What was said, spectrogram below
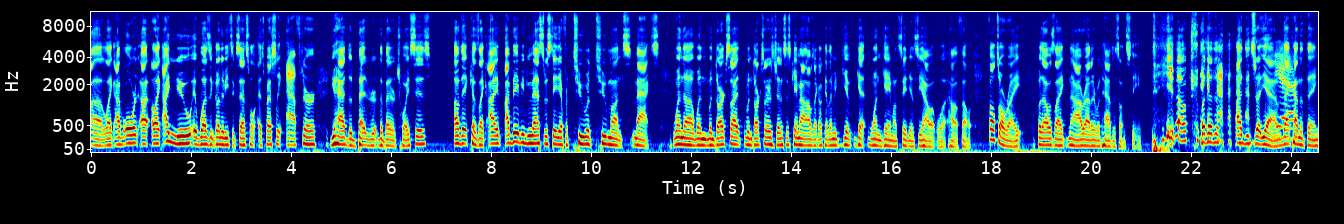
uh, like I've already, uh, like I knew it wasn't going to be successful, especially after you had the better, the better choices of it. Cause like I, I maybe messed with Stadia for two or two months max. When, uh, when, when Dark Side, when Darksiders Genesis came out, I was like, okay, let me give, get one game on Stadia and see how it, how it felt. Felt all right, but I was like, nah, I rather would have this on Steam. you know but then i did yeah, that kind of thing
